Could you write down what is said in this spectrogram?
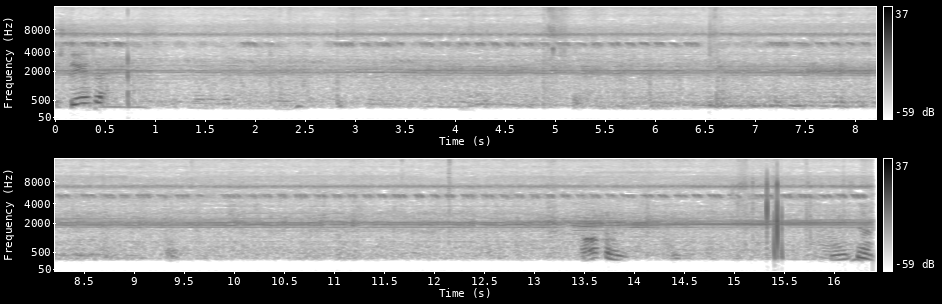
Gusto nga sa... được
